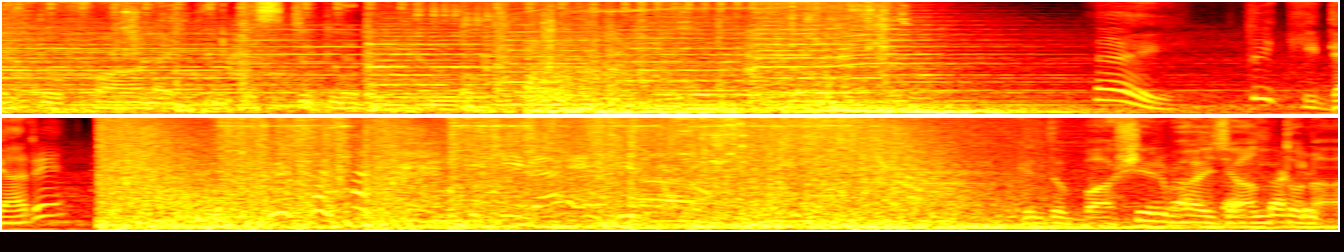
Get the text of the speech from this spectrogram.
এই তুফান একদিন ডিস্ট্রিক্ট লেভেল এই তুই কি ডারে কিন্তু বাসির ভাই জানতো না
